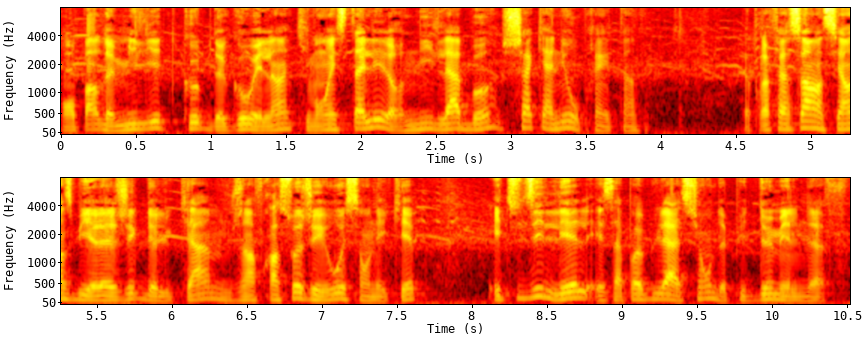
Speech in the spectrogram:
on parle de milliers de couples de goélands qui vont installer leur nid là-bas chaque année au printemps. Le professeur en sciences biologiques de l'UCAM, Jean-François Géraud et son équipe, étudient l'île et sa population depuis 2009.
